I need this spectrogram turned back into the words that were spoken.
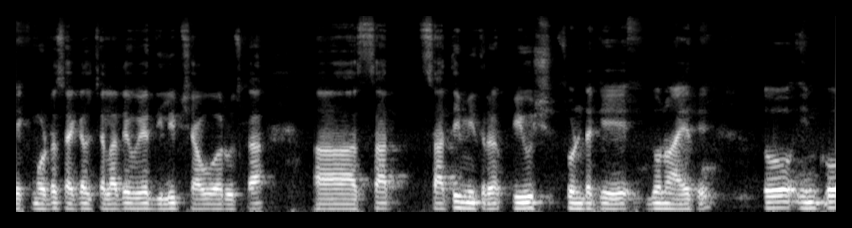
एक मोटरसाइकिल चलाते हुए दिलीप शाहू और उसका साथ साथी मित्र पीयूष सोनटके दोनों आए थे। तो इनको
